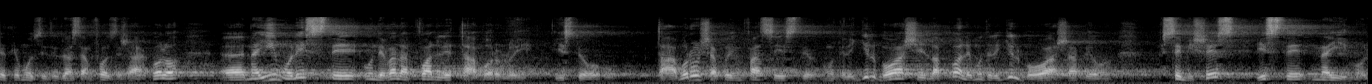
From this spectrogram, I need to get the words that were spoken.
cred că mulți dintre noi am fost deja acolo, uh, naimul este undeva la poalele taborului. Este o taborul și apoi în față este muntele Gilboa și la poale muntele Gilboa, așa pe un semișes, este naimul.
